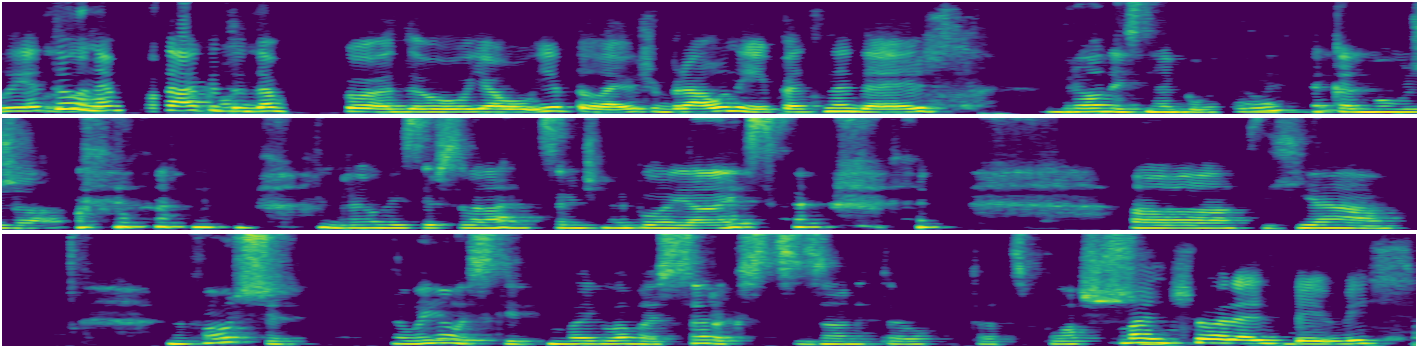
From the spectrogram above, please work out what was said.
Lietuvu nebūs tā, ka tu dabū kādu jau iepilējušu braunīju pēc nedēļas. Braunīs nebojājas nekad mūžā. Braunīs ir svēts, viņš nebojājas. uh, jā, nu forši. Lieliski, vajag labais saraksts, Zana, tev tāds plašs. Man šoreiz bija viss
